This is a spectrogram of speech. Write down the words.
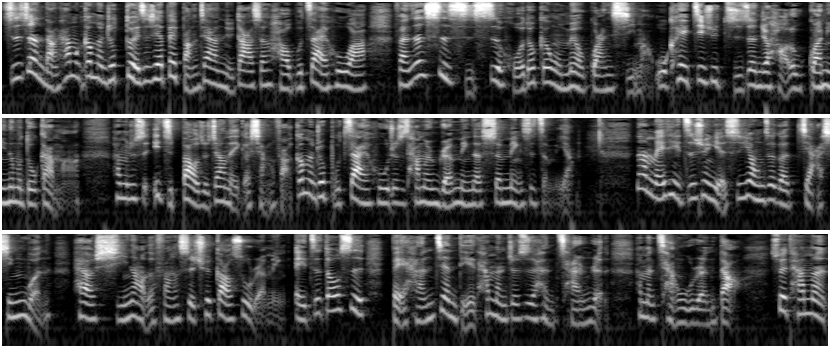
执政党他们根本就对这些被绑架的女大生毫不在乎啊，反正是死是活都跟我没有关系嘛，我可以继续执政就好了，我管你那么多干嘛？他们就是一直抱着这样的一个想法，根本就不在乎就是他们人民的生命是怎么样。那媒体资讯也是用这个假新闻，还有洗脑的方式去告诉人民，诶，这都是北韩间谍，他们就是很残忍，他们惨无人道，所以他们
